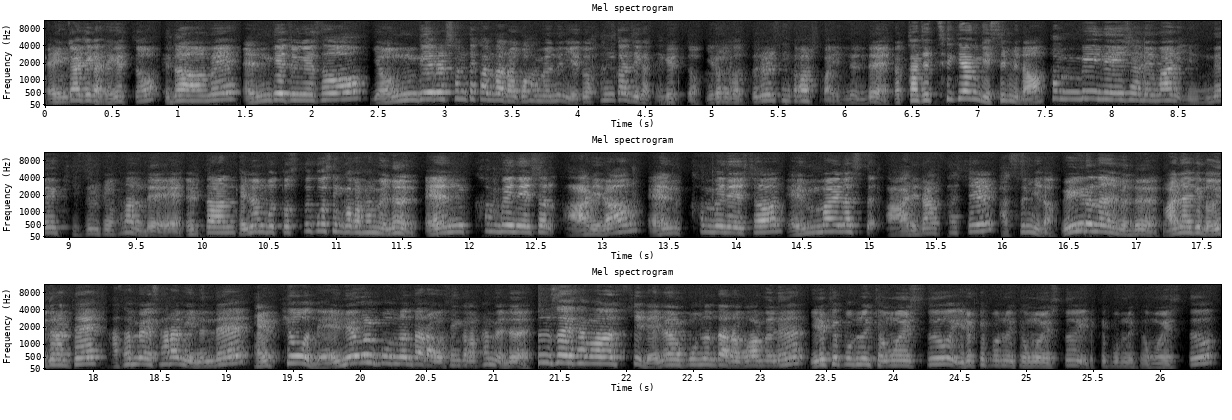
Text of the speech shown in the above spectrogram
n가지가 되겠죠? 그 다음에 n개 중에서 0개를 선택한다라고 하면은 얘도 한 가지가 되겠죠. 이런 것들을 생각할 수가 있는데 몇 가지 특이한 게 있습니다. combination에만 있는 기술 중 하나인데 일단 개념부터 쓰고 생각을 하면은 n combination r이랑 n combination n-r이랑 사실 같습니다. 왜 이러냐면은 만약에 너희들한테 다섯 명의 사람이 있는데 대표 4명을 뽑는다라고 생각을 하면은 순서에 상관없이 4명을 뽑는다라고 하면은 이렇게 뽑는 경우의 수 이렇게 뽑는 경우의 수 이렇게 뽑는 경우의 수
